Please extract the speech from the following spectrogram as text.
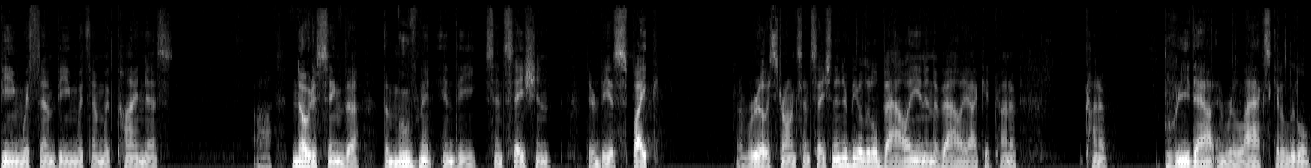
Being with them, being with them with kindness, uh, noticing the, the movement in the sensation. There'd be a spike, a really strong sensation. Then there'd be a little valley, and in the valley I could kind of, kind of breathe out and relax, get a little,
